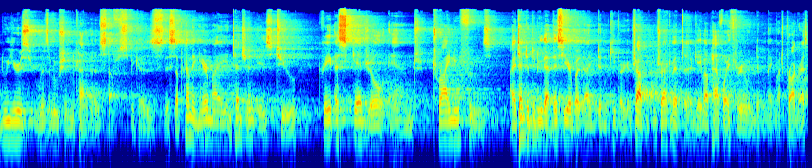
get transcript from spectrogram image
New Year's resolution kind of stuffs because this upcoming year, my intention is to create a schedule and try new foods. I attempted to do that this year, but I didn't keep very good track of it, uh, gave up halfway through, and didn't make much progress.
